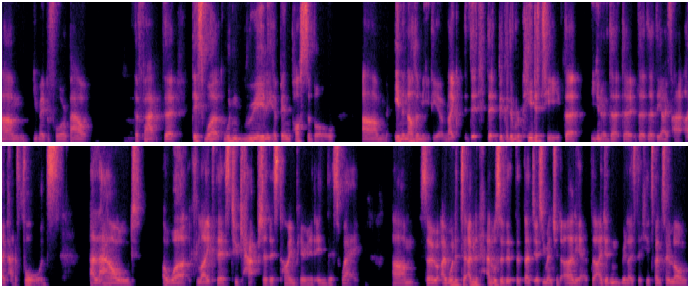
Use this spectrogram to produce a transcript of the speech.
um, you made before about the fact that this work wouldn't really have been possible um, in another medium like the, the, the rapidity that you know the the the, the, the iPad, iPad affords allowed a work like this to capture this time period in this way. Um, so I wanted to, I mean, and also that, that, as you mentioned earlier, that I didn't realize that he had spent so long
